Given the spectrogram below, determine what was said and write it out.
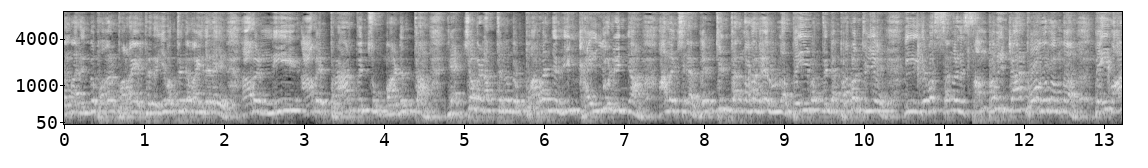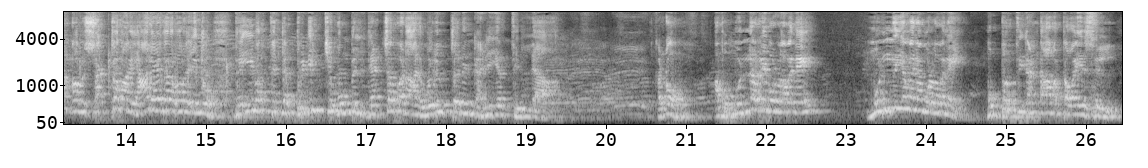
എന്നാൽ ഇന്ന് പകൽ പറയട്ടെ ദൈവത്തിന്റെ വൈദ്യരെ അവൻ നീ അവൻ പ്രാർത്ഥിച്ചു മടുത്ത രക്ഷപ്പെടത്തിലെന്ന് പറഞ്ഞ് നീ കൈയൊഴിഞ്ഞ അവൻ ചില വ്യക്തിത്വങ്ങളുടെ മേലുള്ള ദൈവത്തിന്റെ പ്രവൃത്തിയെ ഈ ദിവസങ്ങളിൽ സംഭവിക്കാൻ പോകുമെന്ന് ദൈവാത്മാവ് ശക്തമായി ആലോചന പറയുന്നു. ദൈവത്തിന്റെ പിടിക്ക് മുമ്പിൽ രക്ഷപ്പെടാൻ ഒരുത്തനും കഴിയത്തില്ല. കണ്ടോ? അപ്പൊ മുന്നറിവുള്ളവനെ മുൻനിയമനമുള്ളവനെ മുപ്പത്തിരണ്ടാമത്തെ വയസ്സിൽ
